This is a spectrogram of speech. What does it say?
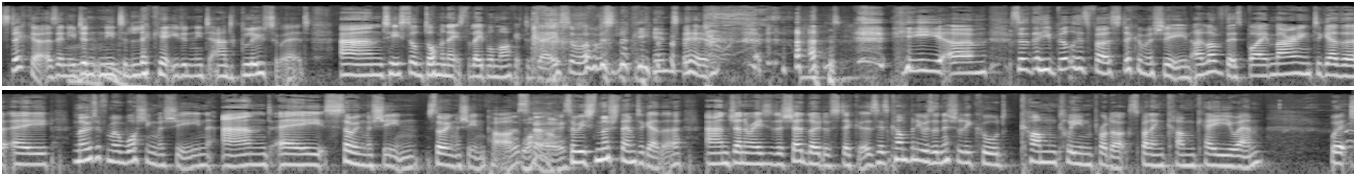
sticker, as in you didn't need to lick it, you didn't need to add glue to it, and he still dominates the label market today. So I was looking into him, and he um, so he built his first sticker machine. I love this by marrying together a motor from a washing machine and a sewing machine, sewing machine part. Okay. So he smushed them together and generated a shed load of stickers. His company was initially called Kum Kleen Products, spelling cum K U M, which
